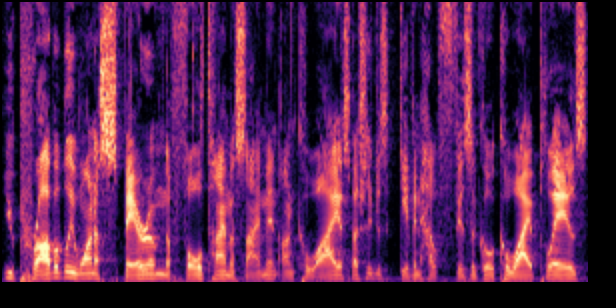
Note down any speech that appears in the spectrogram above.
You probably want to spare him the full time assignment on Kawhi, especially just given how physical Kawhi plays,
